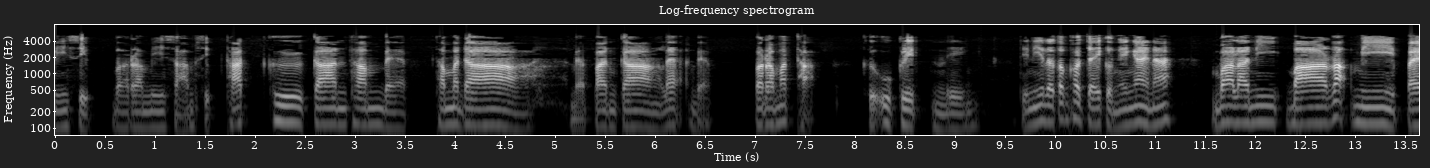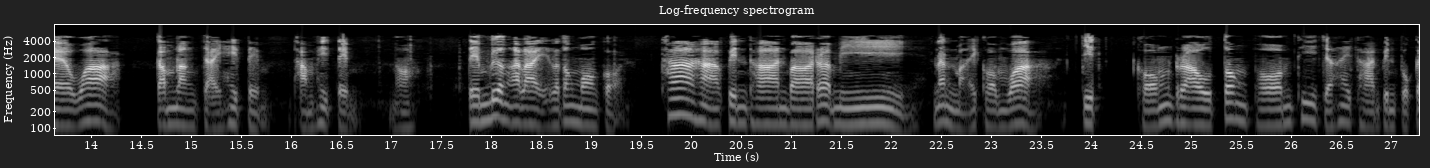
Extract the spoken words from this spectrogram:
มีสิบบารมีสามสิบทัศคือการทำแบบธรรมดา แบบปานกลางและแบบปรมัตถะคืออุกฤษนั่นเอง ทีนี้เราต้องเข้าใจก่อนง่าย ๆ นะ บารานีบารมีแปลว่ากำลังใจให้เต็มทำให้เต็มเนาะเต็มเรื่องอะไรเราต้องมองก่อน ถ้าหากเป็นทานบารมี นั่นหมายความว่า ของเราต้องพร้อมที่จะให้ทานเป็นปก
